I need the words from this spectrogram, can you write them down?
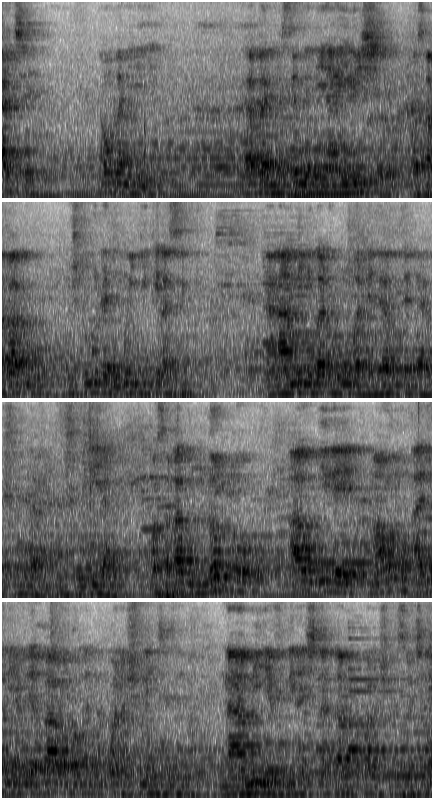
chache naomba ni labda niseme niahirishe, kwa sababu ushuhuda ni mwingi kila siku, na naamini bado Mungu ataendelea kutenda ushuhuda kushuhudia, kwa sababu ndoto au ile maono aliyoniambia baba kwamba nitakuwa na shule nchi nzima, naamini 2025 kwa na shule sio chini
